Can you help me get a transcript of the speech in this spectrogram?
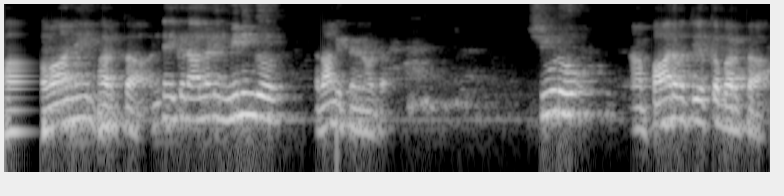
భవానీ భర్త అంటే ఇక్కడ ఆల్రెడీ మీనింగ్ రాంగ్ అయిపోయింది అనమాట. శివుడు ఆ, పార్వతి యొక్క భర్త.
